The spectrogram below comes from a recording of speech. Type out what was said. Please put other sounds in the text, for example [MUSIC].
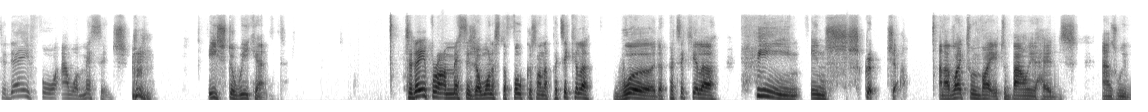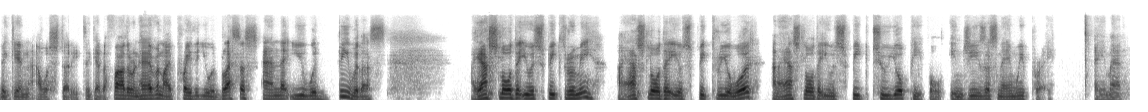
Today, for our message, [CLEARS THROAT] Easter weekend. Today, for our message, I want us to focus on a particular word, a particular theme in Scripture. And I'd like to invite you to bow your heads as we begin our study together. Father in heaven, I pray that you would bless us and that you would be with us. I ask, Lord, that you would speak through me. I ask, Lord, that you would speak through your word. And I ask, Lord, that you would speak to your people. In Jesus' name we pray. Amen.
